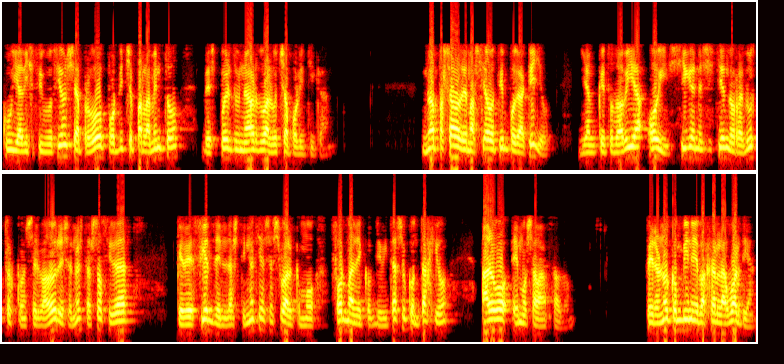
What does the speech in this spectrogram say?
cuya distribución se aprobó por dicho Parlamento después de una ardua lucha política. No ha pasado demasiado tiempo de aquello, y aunque todavía hoy siguen existiendo reductos conservadores en nuestra sociedad que defienden la abstinencia sexual como forma de evitar su contagio, algo hemos avanzado. Pero no conviene bajar la guardia,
